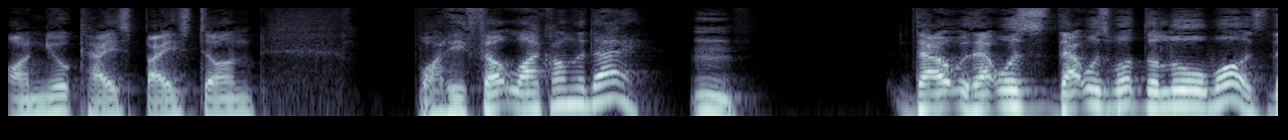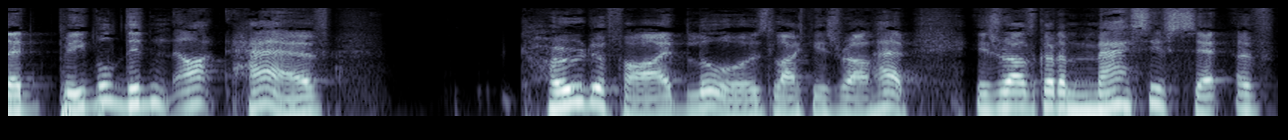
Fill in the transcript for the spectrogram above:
on your case based on what he felt like on the day. Hmm. That, that was, that was what the law was, that people did not have codified laws like Israel had. Israel's got a massive set of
